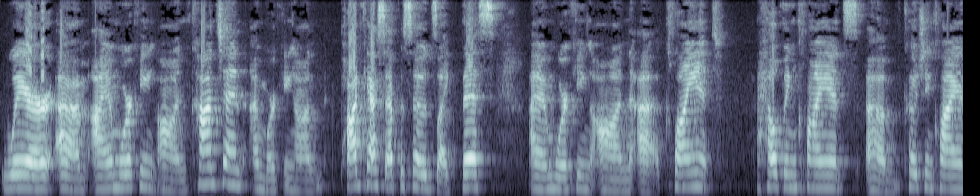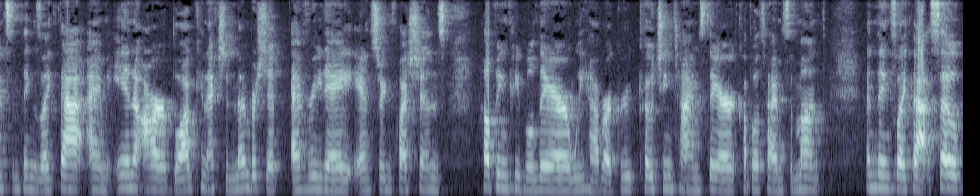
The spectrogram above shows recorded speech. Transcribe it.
where um, I am working on content. I'm working on podcast episodes like this. I am working on uh, client helping clients, um, coaching clients, and things like that. I'm in our Blog Connection membership every day, answering questions, helping people there. We have our group coaching times there a couple of times a month, and things like that. So,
